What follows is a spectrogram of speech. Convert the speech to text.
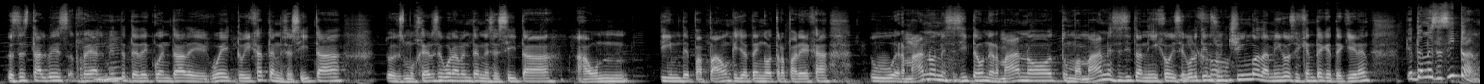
Entonces tal vez realmente te dé cuenta de, güey, tu hija te necesita, tu exmujer seguramente necesita a un team de papá, aunque ya tenga otra pareja, tu hermano necesita un hermano, tu mamá necesita un hijo y seguro Hijo. tienes un chingo de amigos y gente que te quieren, que te necesitan,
